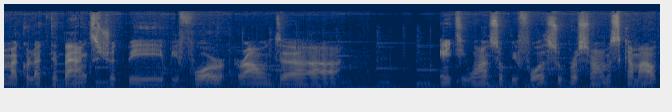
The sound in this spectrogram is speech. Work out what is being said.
time I collect the banks should be before round uh, 81 so before the super ceramics come out.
